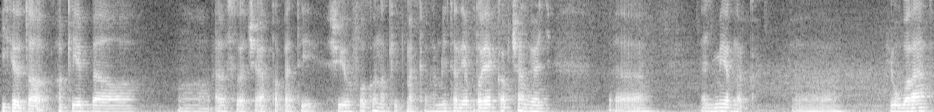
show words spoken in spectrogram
Így került a, a képbe a, a, először a Cserta Peti Siófokon, akit meg kell említeni a projekt kapcsán, ő egy, egy mérnök jó barát,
